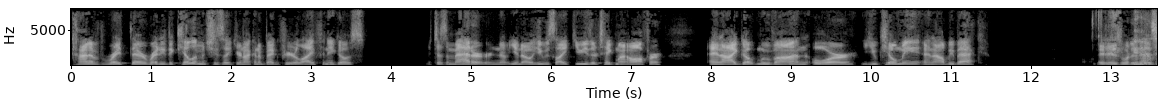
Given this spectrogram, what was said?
kind of right there ready to kill him. And she's like, You're not going to beg for your life. And he goes, it doesn't matter. No, you know, he was like, you either take my offer and I go move on, or you kill me and I'll be back. It is what it is.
